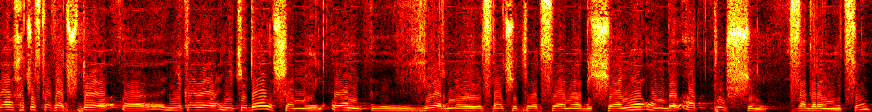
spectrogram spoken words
я хочу сказать, что э, никого не кидал Шамиль. Он э, верный, значит, вот своему обещанию. Он был отпущен за границу,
